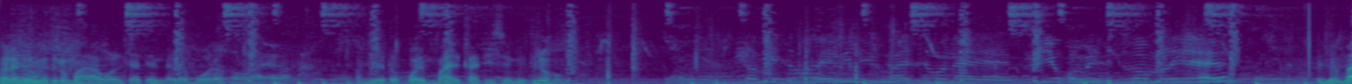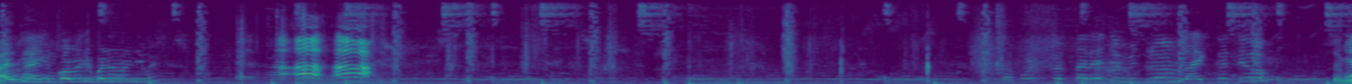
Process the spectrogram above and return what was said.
ખરેખર મિત્રો મારા બોલ છે ત્યાં દાડે બોરા ખાવા આવ્યા અમને તો કોઈ માર કાઢી છે મિત્રો. તો મિત્રો એવી ની મેચ મને વિડિયો કોમેન્ટ જોવા મળી રહે. એટલે માર ખાઈને કોમેડી બનાવવાની હોય? આ આ આ સપોર્ટ કરતા રહેજો મિત્રો લાઈક કરજો. તમે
